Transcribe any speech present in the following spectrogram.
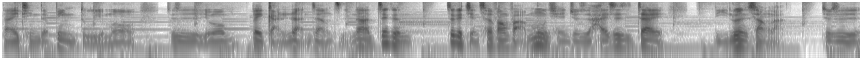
nineteen 的病毒有没有，就是有没有被感染这样子。那这个这个检测方法目前就是还是在理论上啦，就是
